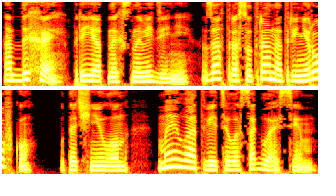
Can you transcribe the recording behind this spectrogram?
«Отдыхай, приятных сновидений. Завтра с утра на тренировку?» — уточнил он. Мейла ответила согласием.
